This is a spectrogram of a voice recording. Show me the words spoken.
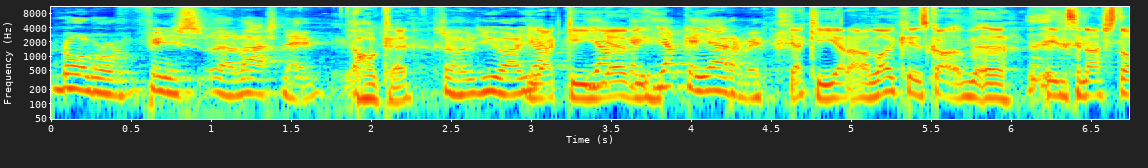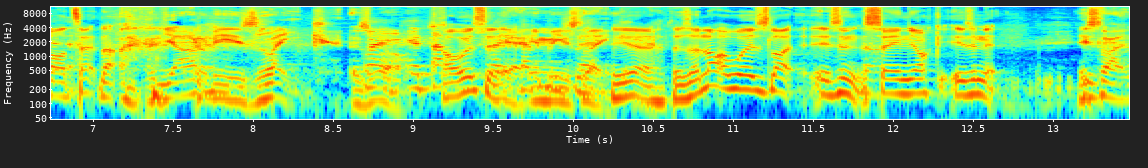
normal Finnish uh, last name. Okay. So you are Jak- Jackie Jackie Järvi. Jackie Järvi. I like it. It's got a international. I'll take that. Järvi is lake as Like, well. it- that Oh, is it? Yeah, that it means means like- Yeah, there's a lot of words like isn't saying Yak, isn't it? It's like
